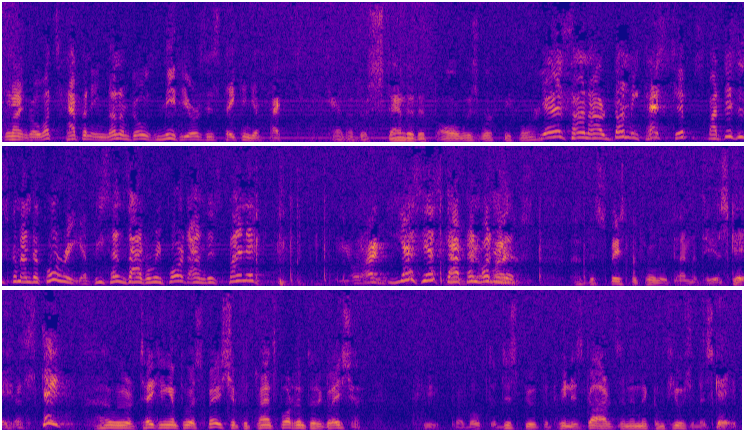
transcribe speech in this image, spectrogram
Lango, what's happening? None of those meteors is taking effect. can't understand it. It always worked before. Yes, on our dummy test ships, but this is Commander Corey. If he sends out a report on this planet. Your Highness. Yes, yes, Captain. What is it? Uh, The Space Patrol Lieutenant, he escaped. Escape. Uh, we were taking him to a spaceship to transport him to the glacier. He provoked a dispute between his guards and in the confusion escaped.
